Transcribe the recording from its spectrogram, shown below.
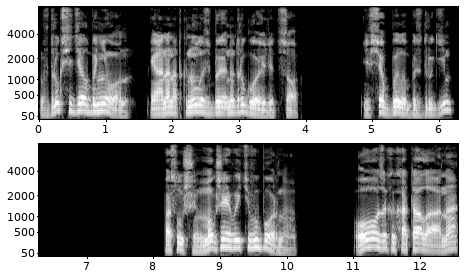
Вдруг сидел бы не он, и она наткнулась бы на другое лицо. И все было бы с другим? «Послушай, мог же я выйти в уборную?» «О!» — захохотала она.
